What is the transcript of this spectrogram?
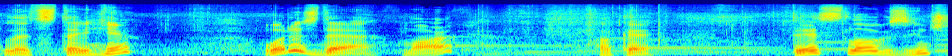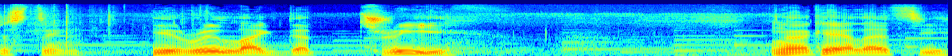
let's stay here what is that, Mark? Okay, this looks interesting. He really liked that tree. Okay, let's see.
